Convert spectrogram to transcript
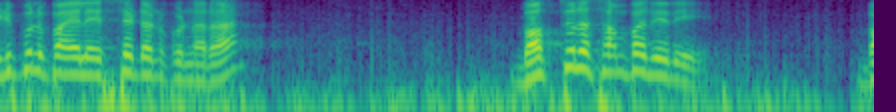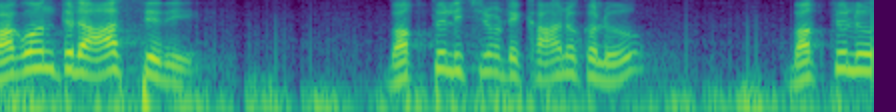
ఇడుపులపాయల ఎస్టేట్ అనుకున్నారా? భక్తుల సంపద ఇది. భగవంతుడి ఆస్తి ఇది. భక్తులు ఇచ్చినటువంటి కానుకలు భక్తులు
